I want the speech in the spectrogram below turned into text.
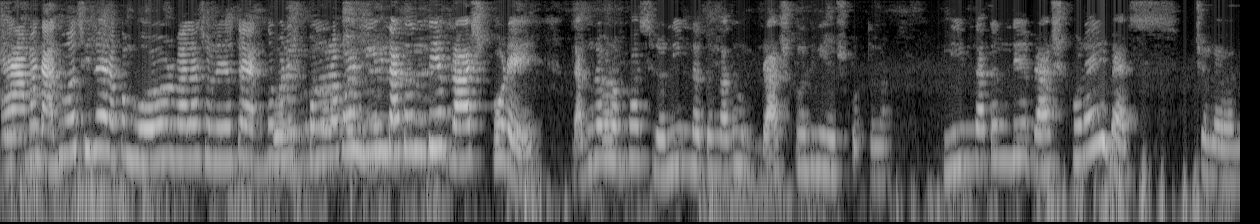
হ্যাঁ আমার দাদুও ছিল এরকম ভোরবেলা চলে যেত, একদম মানে কোনো রকম নিম দাঁতন দিয়ে ব্রাশ করে। দাদুর আবার অভ্যাস ছিল নিম দাঁতন দাদু ব্রাশ কোনোদিন ইউজ করতো না। নিম দাঁতন দিয়ে ব্রাশ করেই ব্যাস চলে গেল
